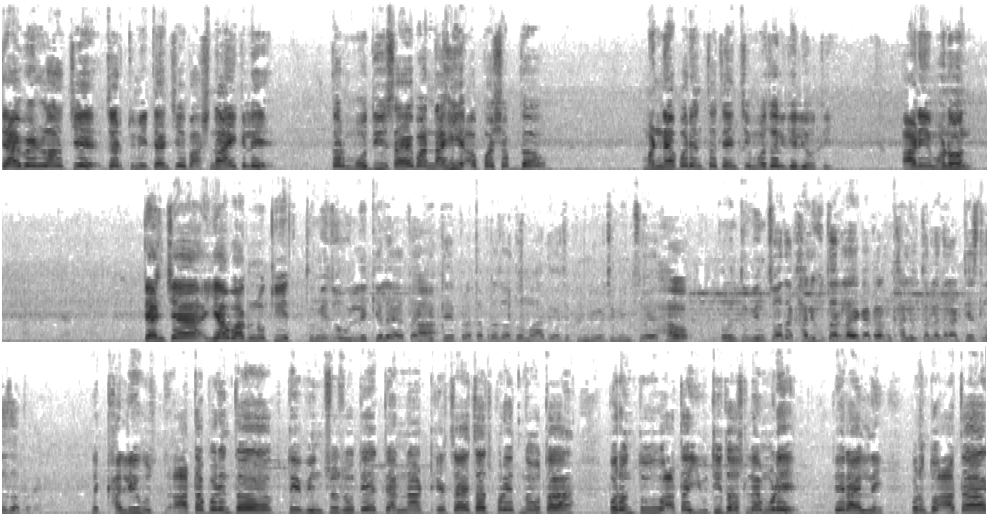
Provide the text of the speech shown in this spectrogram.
त्यावेळेलाचे जर तुम्ही त्यांचे भाषणं ऐकले तर मोदी साहेबांनाही अपशब्द म्हणण्यापर्यंत त्यांची मजल गेली होती. आणि म्हणून त्यांच्या या वागणुकीत तुम्ही जो उल्लेख केलाय आता हा. की ते प्रतापराव जाधव महादेवाच्या पिंडीवरचे विंचू आहेत. हो. परंतु विंचू आता खाली उतरला आहे का? कारण खाली उतरला त्याला ठेचलं जातं. नाही, खाली उस- आतापर्यंत ते विंचूच होते त्यांना ठेचायचाच प्रयत्न होता. परंतु आता युतीत असल्यामुळे ते राहिले नाही. परंतु आता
